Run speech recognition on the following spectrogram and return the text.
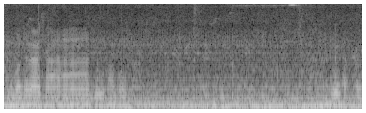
อนุโมทนาสาธุครับผมสาธุครับผม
